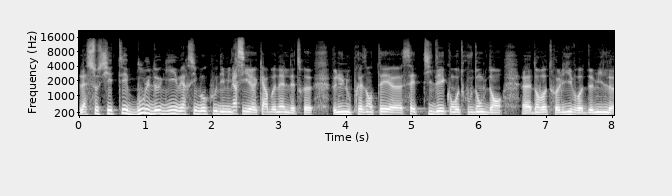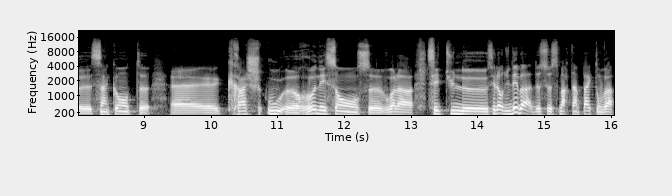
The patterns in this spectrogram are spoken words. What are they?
La société boule de Guy. Merci beaucoup, Dimitri euh, Carbonel, d'être venu nous présenter euh, cette idée qu'on retrouve donc dans, euh, dans votre livre 2050, Crash ou Renaissance. Voilà, c'est l'heure du débat de ce Smart Impact. On va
